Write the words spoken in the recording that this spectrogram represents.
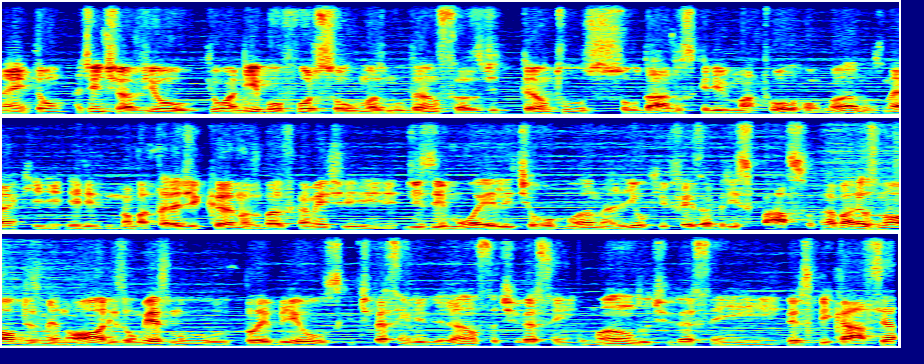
né? Então a gente já viu que o Aníbal forçou algumas mudanças de tantos soldados que ele matou, romanos, né? Que ele na Batalha de Canas basicamente dizimou a elite romana ali, o que fez abrir espaço para vários nobres menores ou mesmo plebeus que tivessem liderança, tivessem comando, tivessem perspicácia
